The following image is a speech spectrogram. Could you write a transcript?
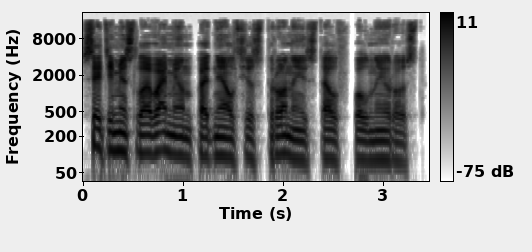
С этими словами он поднялся с трона и стал в полный рост.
